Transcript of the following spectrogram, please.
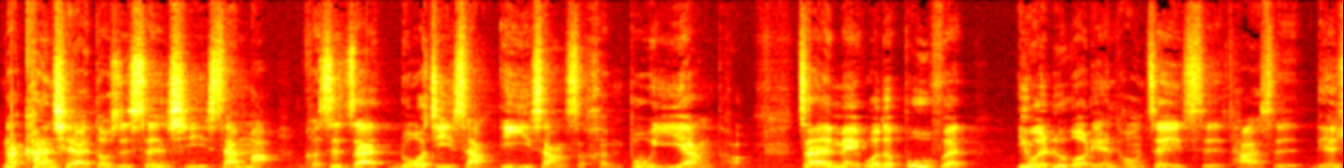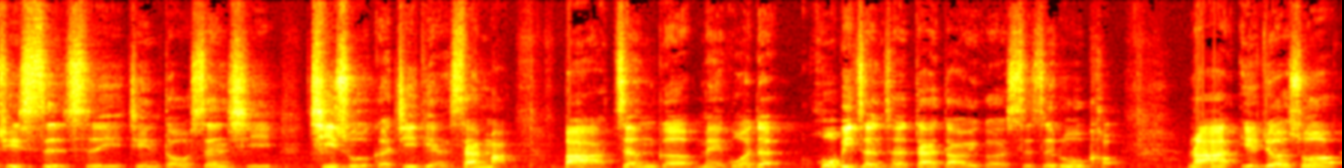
那看起来都是升息三码，可是，在逻辑上、意义上是很不一样的。在美国的部分，因为如果连同这一次，它是连续四次已经都升息七十五个基点三码，把整个美国的货币政策带到一个十字路口。那也就是说，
